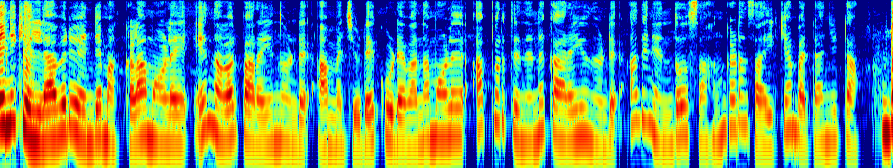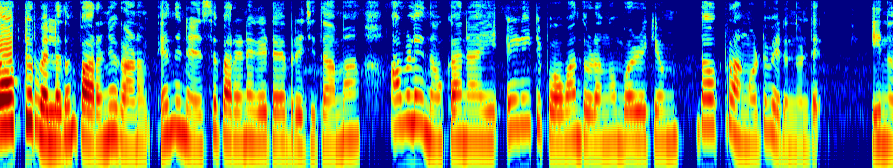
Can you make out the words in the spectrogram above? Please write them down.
എനിക്കെല്ലാവരും എന്റെ മക്കളാ മോളെ എന്നവർ പറയുന്നുണ്ട്. അമ്മച്ചിയുടെ കൂടെ വന്ന മോൾ അപ്പുറത്ത് നിന്ന് കരയുന്നുണ്ട്. അതിനെന്തോ സങ്കടം സഹിക്കാൻ പറ്റാഞ്ഞിട്ടാ. ഡോക്ടർ വല്ലതും പറഞ്ഞു കാണും എന്ന് നഴ്സ് പറയണ കേട്ട് ബ്രിജിതാമ്മ അവളെ നോക്കാനായി എണീറ്റ് പോവാൻ തുടങ്ങുമ്പോഴേക്കും ഡോക്ടർ അങ്ങോട്ട് വരുന്നുണ്ട്. ഇന്നു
